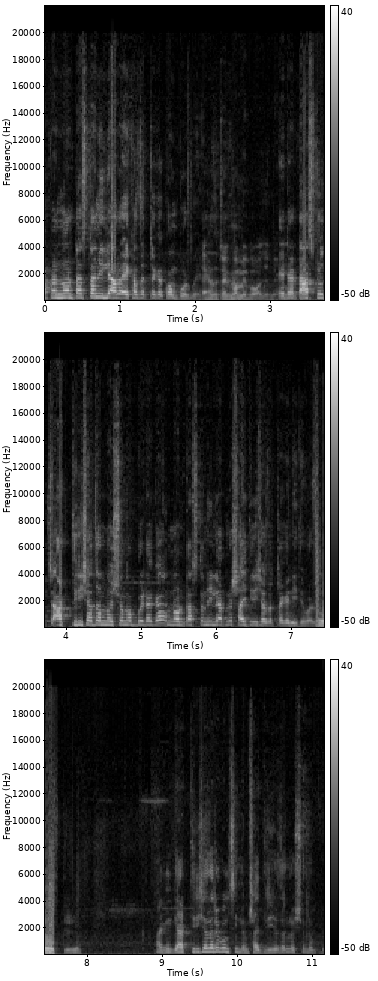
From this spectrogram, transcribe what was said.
আপনার নন টাচটা নিলে আরও এক হাজার টাকা কম পড়বে। এক হাজার টাকা কমে পাওয়া যাবে। এটা টাচটা হচ্ছে আটত্রিশ হাজার নয়শো নব্বই টাকা নন টাচটা নিলে আপনি সাঁত্রিশ হাজার টাকা নিতে পারবেন। আগে আটত্রিশ হাজারে বলছিলাম? সাঁত্রিশ হাজার নয়শো নব্বই।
